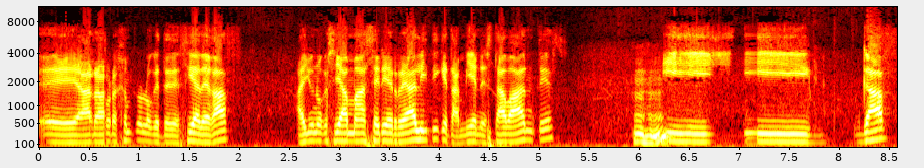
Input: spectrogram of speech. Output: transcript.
eh, ahora por ejemplo lo que te decía de Gaf hay uno que se llama serie reality que también estaba antes y, y Gaf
